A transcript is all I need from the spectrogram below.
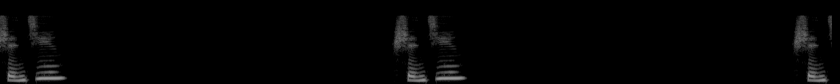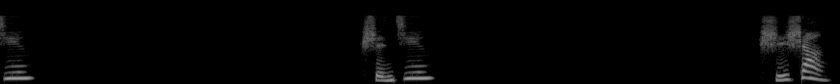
神经，神经，神经，神经。时尚，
